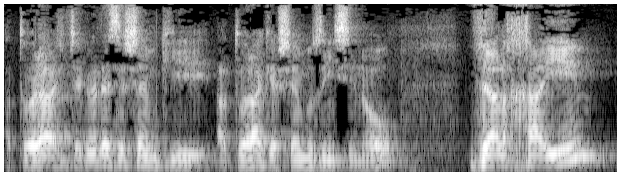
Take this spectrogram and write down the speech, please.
a Torá, a gente agradece a Hashem que a Torá que Hashem nos ensinou. Chaim.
